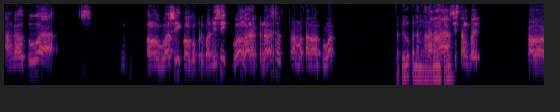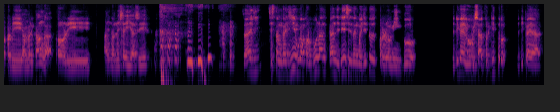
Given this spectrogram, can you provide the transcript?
Tanggal tua. Kalau gue sih, kalau gue pribadi sih, gue nggak ada kendala sama tanggal tua. Tapi lu pernah mengalami Karena kan? sistem gue, kalau di Amerika nggak, kalau di Indonesia iya sih. Soalnya sistem gajinya bukan per bulan kan, jadi sistem gaji itu per dua minggu. Jadi kayak gue bisa atur gitu. Jadi kayak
